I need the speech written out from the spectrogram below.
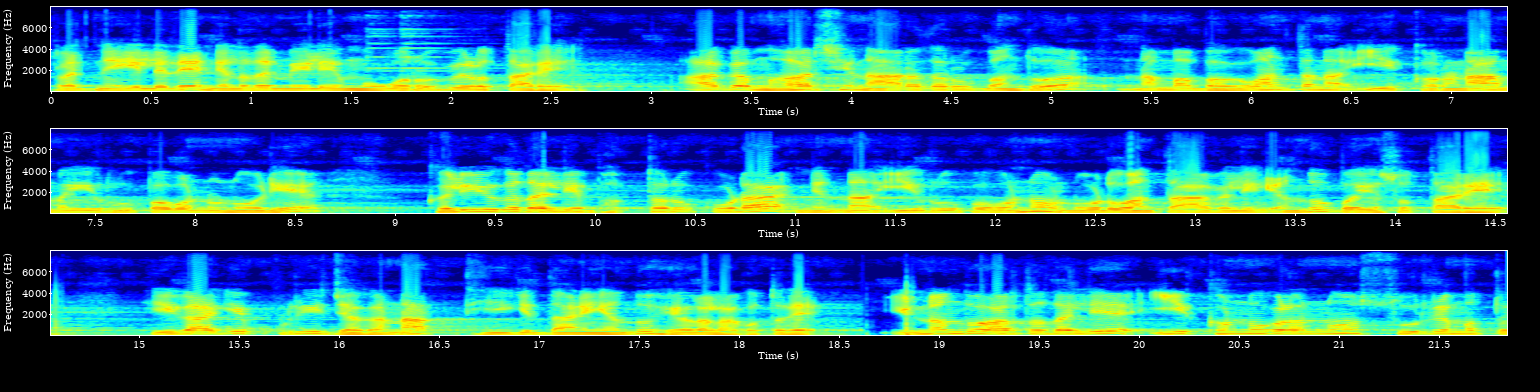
ಪ್ರಜ್ಞೆ ಇಲ್ಲದೆ ನೆಲದ ಮೇಲೆ ಮೂವರು ಬೀಳುತ್ತಾರೆ. ಆಗ ಮಹರ್ಷಿ ನಾರದರು ಬಂದು ನಮ್ಮ ಭಗವಂತನ ಈ ಕರುಣಾಮಯಿ ರೂಪವನ್ನು ನೋಡಿ, ಕಲಿಯುಗದಲ್ಲಿ ಭಕ್ತರು ಕೂಡ ನಿನ್ನ ಈ ರೂಪವನ್ನು ನೋಡುವಂತಾಗಲಿ ಎಂದು ಬಯಸುತ್ತಾರೆ. ಹೀಗಾಗಿ ಪುರಿ ಜಗನ್ನಾಥ್ ಹೀಗಿದ್ದಾನೆ ಎಂದು ಹೇಳಲಾಗುತ್ತದೆ. ಇನ್ನೊಂದು ಅರ್ಥದಲ್ಲಿ ಈ ಕಣ್ಣುಗಳನ್ನು ಸೂರ್ಯ ಮತ್ತು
